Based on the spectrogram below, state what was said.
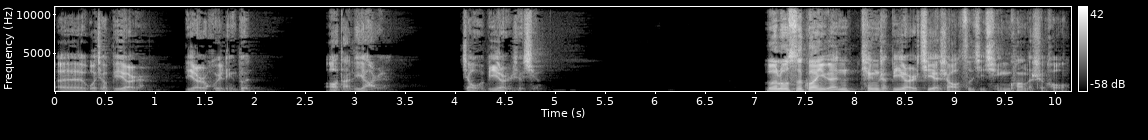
呃，我叫比尔，比尔·惠灵顿，澳大利亚人，叫我比尔就行。”俄罗斯官员听着比尔介绍自己情况的时候，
